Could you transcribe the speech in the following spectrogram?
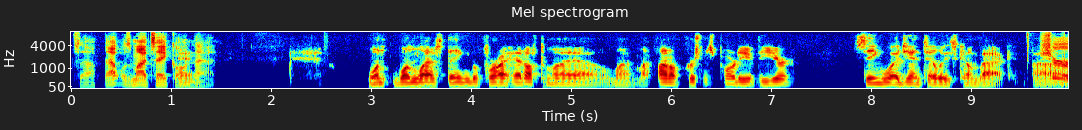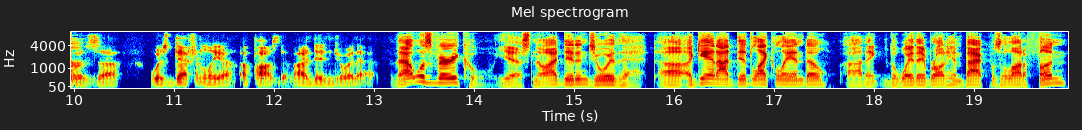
So that was my take on Yeah. that. One one last thing before I head off to my uh, my my final Christmas party of the year, seeing Wedge Antilles come back uh, Sure. was uh, was definitely a, a positive. I did enjoy that. That was very cool. Yes, no, I did enjoy that. Uh, again, I did like Lando. I think the way they brought him back was a lot of fun.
